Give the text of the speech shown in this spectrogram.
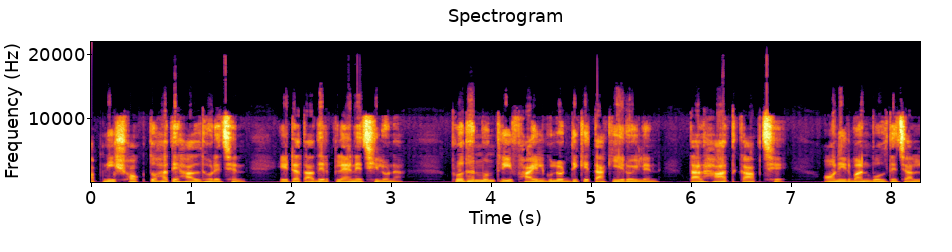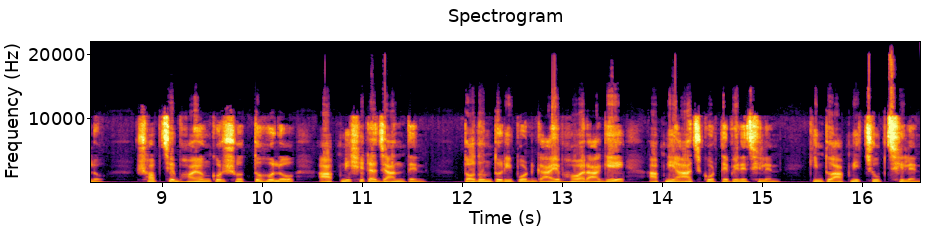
আপনি শক্ত হাতে হাল ধরেছেন, এটা তাদের প্ল্যানে ছিল না। প্রধানমন্ত্রী ফাইলগুলোর দিকে তাকিয়ে রইলেন, তার হাত কাঁপছে, অনির্বাণ বলতে চালল সবচেয়ে ভয়ঙ্কর সত্য হল, আপনি সেটা জানতেন। তদন্ত রিপোর্ট গায়েব হওয়ার আগে আপনি আজ করতে পেরেছিলেন, কিন্তু আপনি চুপ ছিলেন।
